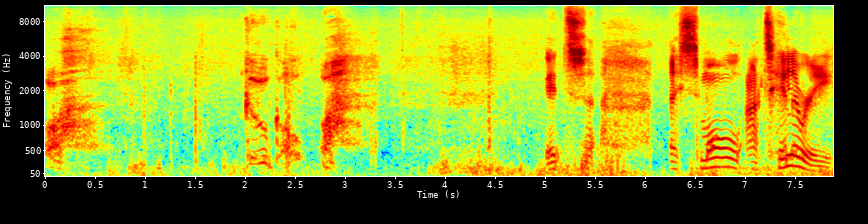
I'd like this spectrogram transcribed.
oh, Google, oh, it's a small artillery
